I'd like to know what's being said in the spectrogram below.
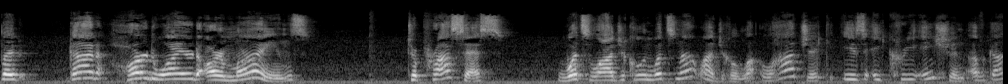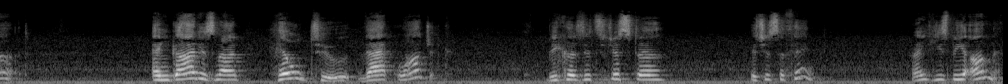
But God hardwired our minds to process what's logical and what's not logical. Lo- logic is a creation of God. And God is not held to that logic because it's just a it's just a thing. Right? He's beyond that.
